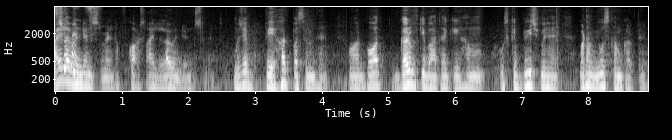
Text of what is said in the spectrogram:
I love. Indian instrument, of course. I love Indian instrument. मुझे बेहद पसंद है और बहुत गर्व की बात है कि हम उसके बीच में हैं बट हम यूज़ कम करते हैं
